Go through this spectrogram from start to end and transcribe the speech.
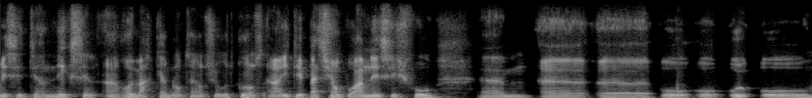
mais c'était un excellent, un remarquable entraîneur de chevaux de course. Alors, il était patient pour amener ses chevaux euh, euh, euh au, au, au,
